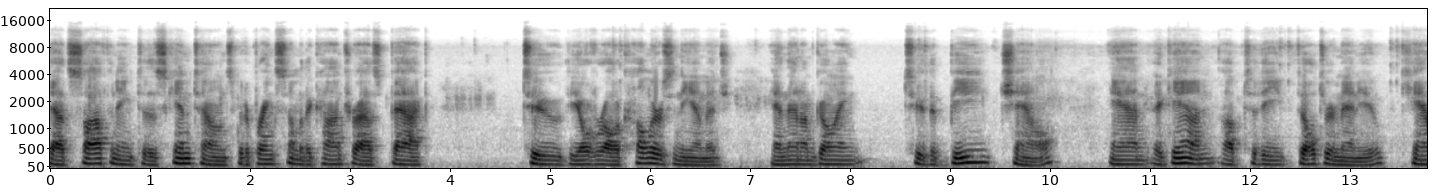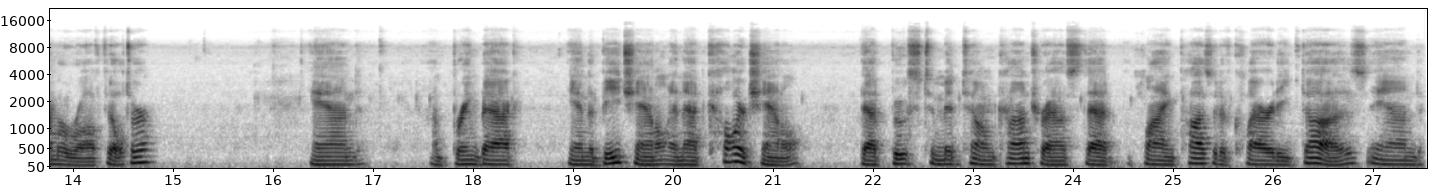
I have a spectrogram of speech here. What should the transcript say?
that softening to the skin tones, but it brings some of the contrast back to the overall colors in the image. And then I'm going to the B channel and again up to the filter menu, camera raw filter. And I bring back in the B channel and that color channel that boost to midtone contrast that applying positive clarity does and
